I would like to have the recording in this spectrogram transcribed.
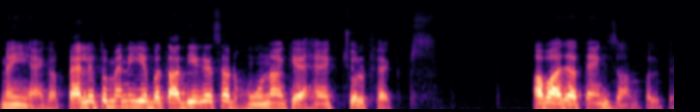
नहीं आएगा। पहले तो मैंने ये बता दिया कि सर होना क्या है एक्चुअल फैक्ट्स अब आ जाते हैं एग्ज़ाम्पल पे।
